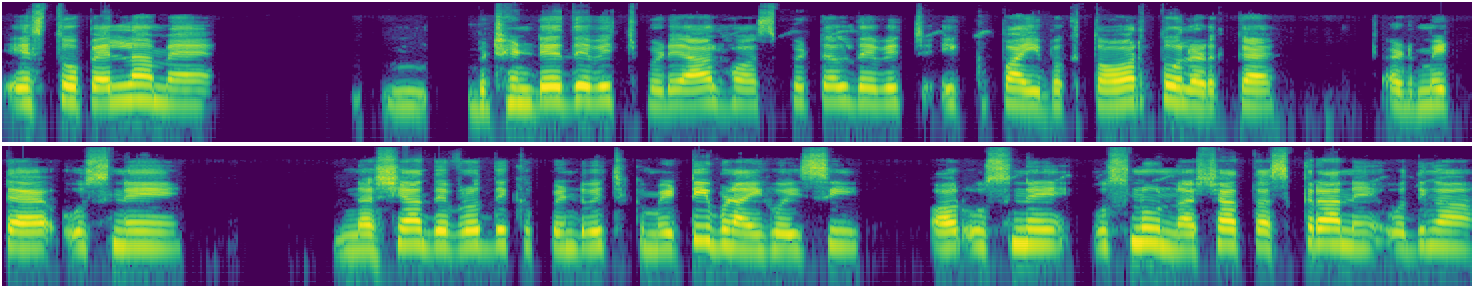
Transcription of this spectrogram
ਇਸ ਤੋਂ ਪਹਿਲਾਂ ਮੈਂ ਬਠਿੰਡੇ ਦੇ ਵਿੱਚ ਬੜਿਆਲ ਹਸਪੀਟਲ ਦੇ ਵਿੱਚ ਇੱਕ ਭਾਈ ਬਖਤੌਰ ਤੋਂ ਲੜਕਾ ਐਡਮਿਟ ਹੈ। ਉਸਨੇ ਨਸ਼ਿਆਂ ਦੇ ਵਿਰੁੱਧ ਇੱਕ ਪਿੰਡ ਵਿੱਚ ਕਮੇਟੀ ਬਣਾਈ ਹੋਈ ਸੀ ਔਰ ਉਸਨੇ, ਉਸਨੂੰ ਨਸ਼ਾ ਤਸਕਰਾਂ ਨੇ ਉਹਦੀਆਂ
